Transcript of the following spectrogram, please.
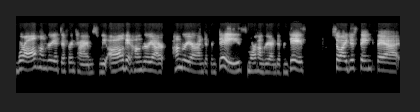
we're all hungry at different times. We all get hungrier hungrier on different days more hungry on different days. So i just think that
